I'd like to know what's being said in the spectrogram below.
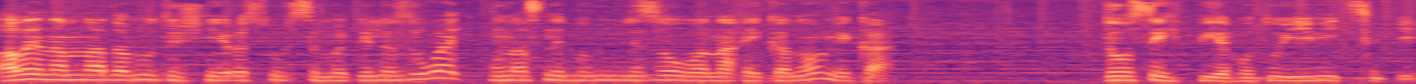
Але нам треба внутрішні ресурси мобілізувати. У нас не мобілізована економіка до сих пір. От уявіть собі.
